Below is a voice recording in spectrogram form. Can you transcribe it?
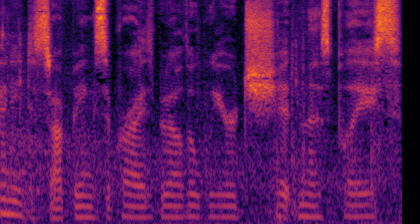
I need to stop being surprised by all the weird shit in this place.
